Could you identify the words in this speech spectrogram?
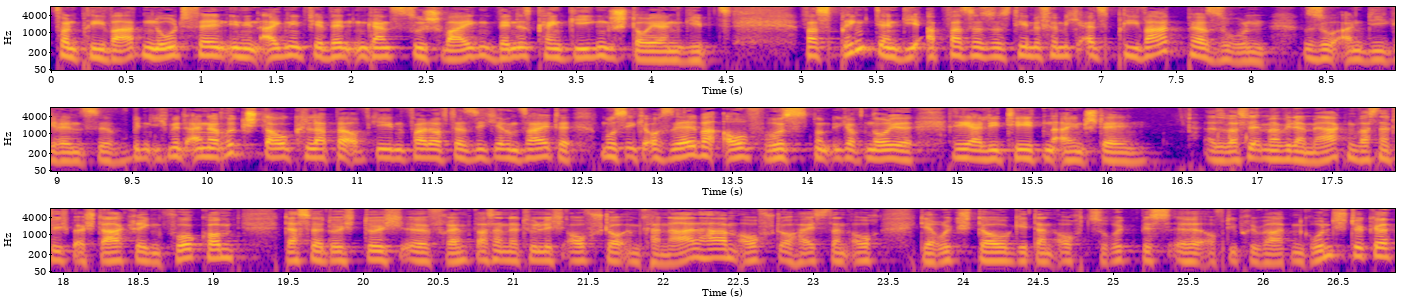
von privaten Notfällen in den eigenen vier Wänden ganz zu schweigen, wenn es kein Gegensteuern gibt. Was bringt denn die Abwassersysteme für mich als Privatperson so an die Grenze? Bin ich mit einer Rückstauklappe auf jeden Fall auf der sicheren Seite? Muss ich auch selber aufrüsten und mich auf neue Realitäten einstellen? Also was wir immer wieder merken, was natürlich bei Starkregen vorkommt, dass wir durch, durch äh, Fremdwasser natürlich Aufstau im Kanal haben. Aufstau heißt dann auch, der Rückstau geht dann auch zurück bis äh, auf die privaten Grundstücke.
